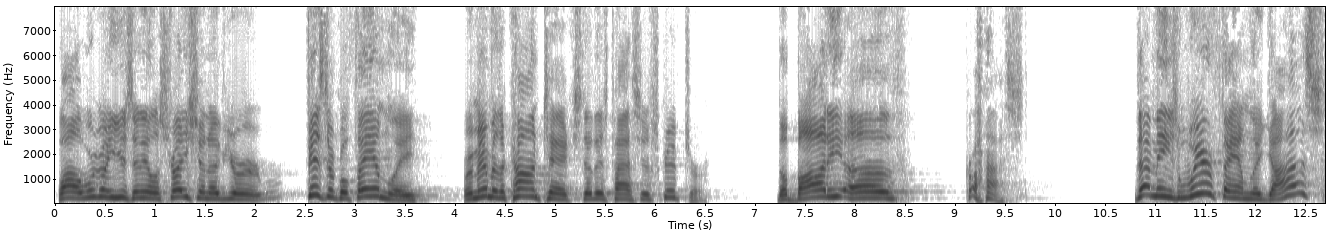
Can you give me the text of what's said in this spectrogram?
while we're going to use an illustration of your physical family, remember the context of this passage of Scripture the body of Christ. That means we're family, guys.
